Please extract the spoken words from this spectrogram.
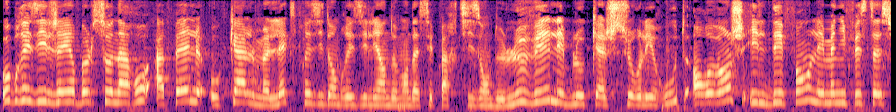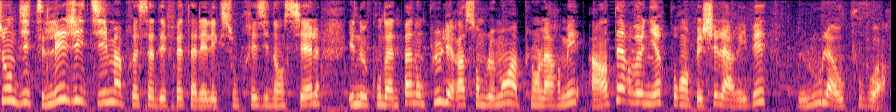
Au Brésil, Jair Bolsonaro appelle au calme. L'ex-président brésilien demande à ses partisans de lever les blocages sur les routes. En revanche, il défend les manifestations dites légitimes après sa défaite à l'élection présidentielle. Il ne condamne pas non plus les rassemblements appelant l'armée à intervenir pour empêcher l'arrivée de Lula au pouvoir.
